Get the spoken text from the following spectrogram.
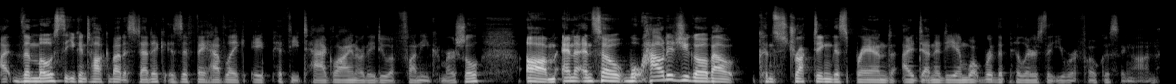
I, the most that you can talk about aesthetic is if they have like a pithy tagline or they do a funny commercial. Um, and and so how did you go about constructing this brand identity, and what were the pillars that you were focusing on?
